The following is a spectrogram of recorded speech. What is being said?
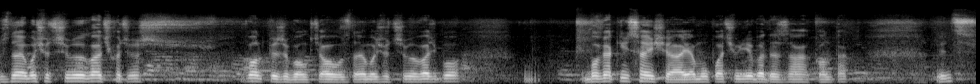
znajomość utrzymywać, chociaż wątpię, żeby on chciał znajomość utrzymywać, bo, bo w jakim sensie, a ja mu płacił nie będę za kontakt. Więc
